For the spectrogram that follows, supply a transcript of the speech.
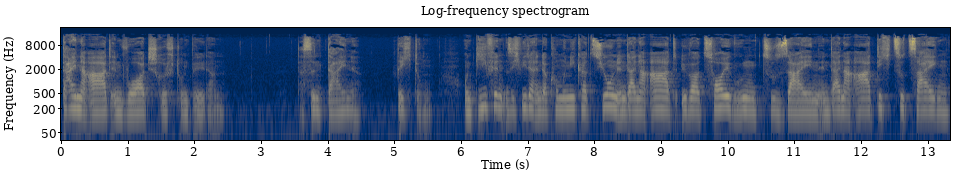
deine Art in Wort, Schrift und Bildern. Das sind deine Richtungen. Und die finden sich wieder in der Kommunikation, in deiner Art, Überzeugung zu sein, in deiner Art, dich zu zeigen,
